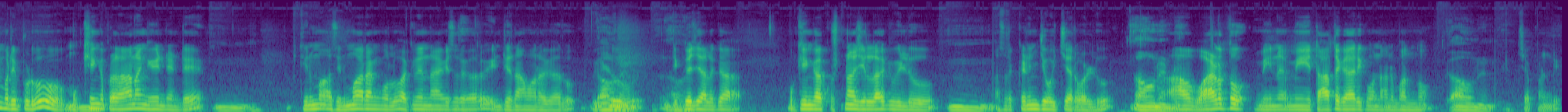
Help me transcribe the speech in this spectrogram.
మరి ఇప్పుడు ముఖ్యంగా ప్రధానంగా ఏంటంటే. సినిమా సినిమా రంగంలో అక్కినే నాగేశ్వర గారు ఎన్టీ రామారావు గారు వీళ్ళు దిగ్గజాలుగా ముఖ్యంగా కృష్ణా జిల్లాకి వీళ్ళు. అసలు ఎక్కడి నుంచి వచ్చారు వాళ్ళు. అవునండి. ఆ వాళ్ళతో మీ మీ తాతగారికి ఉన్న అనుబంధం. అవునండి. చెప్పండి.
